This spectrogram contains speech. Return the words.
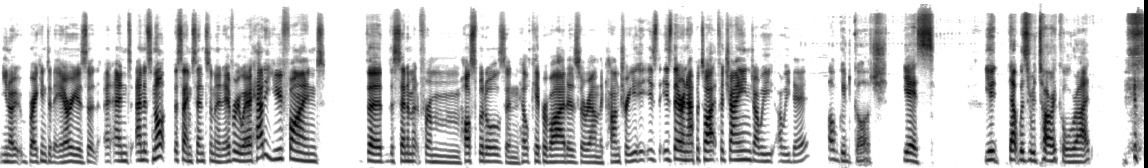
you know break into the areas and and and it's not the same sentiment everywhere how do you find the the sentiment from hospitals and healthcare providers around the country. Is is there an appetite for change? Are we are we there? Oh, good gosh, yes. You that was rhetorical, right?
